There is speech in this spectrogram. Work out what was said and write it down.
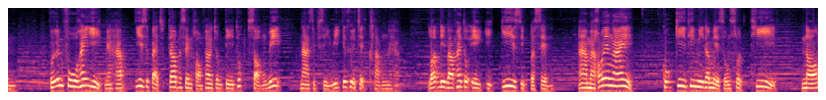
30%ฟื้นฟูให้อีกนะครับ 28.9%ของพลังโจมตีทุก 2 วินาน14 วิก็คือ 7 ครั้งนะครับ ลดดีบัฟให้ตัวเองอีก 20%อ่าหมายความว่ายังไงคุกกี้ที่มีดาเมจสูงสุดที่น้อง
